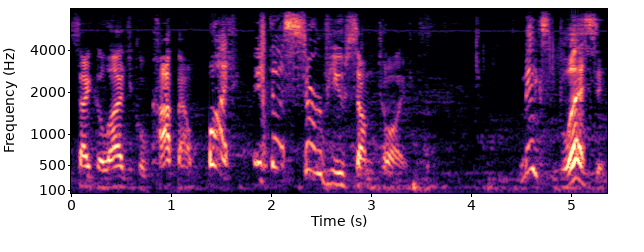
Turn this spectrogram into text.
psychological cop out, but it does serve you sometimes. Mixed blessing.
